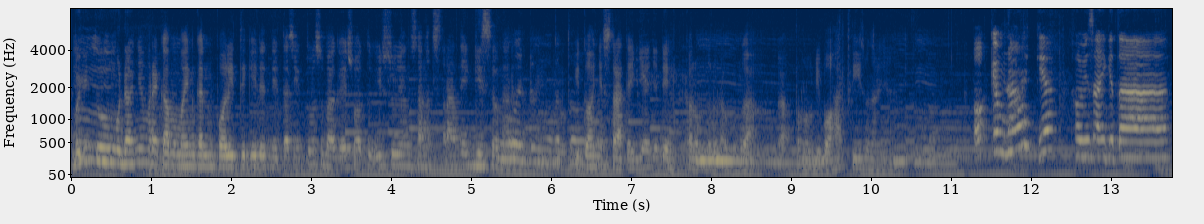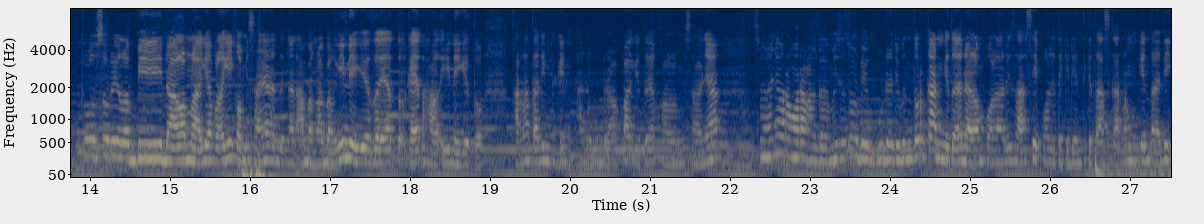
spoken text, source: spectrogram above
begitu mudahnya mereka memainkan politik identitas itu sebagai suatu isu yang sangat strategis sebenarnya Waduh, betul. itu hanya strategi aja deh kalau menurut aku nggak nggak perlu dibawa hati sebenarnya. Mm-mm. Oke menarik ya. Kalau misalnya kita telusuri lebih dalam lagi apalagi kalau misalnya dengan abang-abang ini gitu ya terkait hal ini gitu. Karena tadi mungkin ada beberapa gitu ya kalau misalnya sebenarnya orang-orang agamis itu lebih mudah dibenturkan gitu ya dalam polarisasi politik identitas. Karena mungkin tadi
